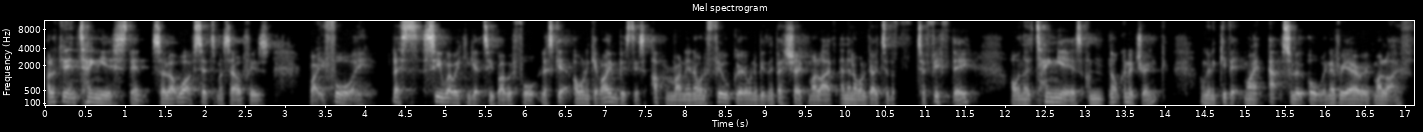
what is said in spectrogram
I look at it in ten year stint. So like what I've said to myself is, right, you're 40. Let's see where we can get to by before. Let's get. I want to get my own business up and running. I want to feel good. I want to be in the best shape of my life, and then I want to go to the to 50. I want those 10 years. I'm not going to drink. I'm going to give it my absolute all in every area of my life.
